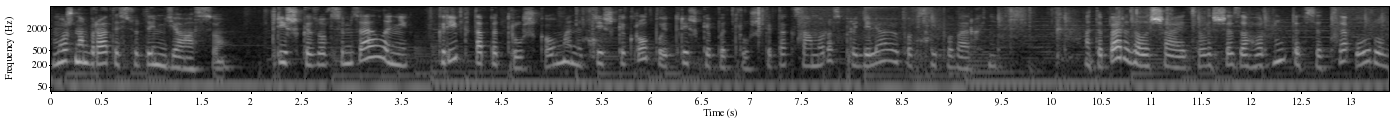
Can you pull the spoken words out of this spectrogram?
Можна брати сюди м'ясо. Трішки зовсім зелені, кріп та петрушка. У мене трішки кропу і трішки петрушки. Так само розподіляю по всій поверхні. А тепер залишається лише загорнути все це у рулет.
